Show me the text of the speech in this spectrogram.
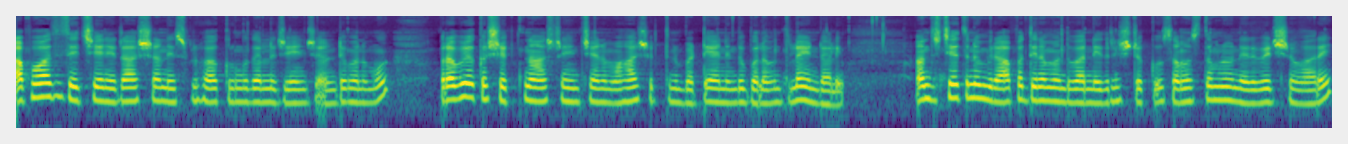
అపవాది తెచ్చే నిరాశ నిస్పృహ కృంగుదలను జయించాలంటే మనము ప్రభు యొక్క శక్తిని ఆశ్రయించి ఆయన మహాశక్తిని బట్టి ఆయన ఎందుకు బలవంతులై ఉండాలి. అందుచేతను మీరు ఆపద్దినమందు వారిని ఎదిరించుటకు సమస్తమును నెరవేర్చిన వారే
